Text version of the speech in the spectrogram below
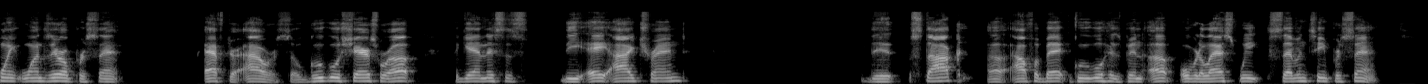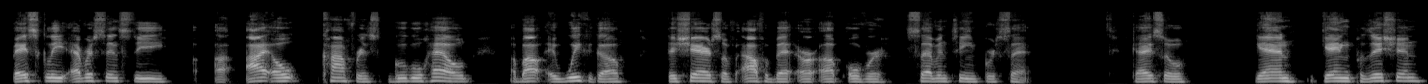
0.10% after hours. So Google shares were up. Again, this is the AI trend. The stock, uh, Alphabet, Google has been up over the last week 17% basically ever since the uh, I/O conference Google held about a week ago, the shares of Alphabet are up over 17%. Okay, so again, gaining position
